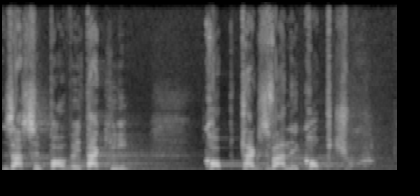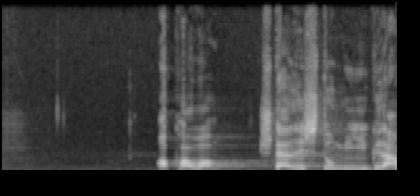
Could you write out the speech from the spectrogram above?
zasypowy, taki kop, tak zwany kopciuch. Około 400 mg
